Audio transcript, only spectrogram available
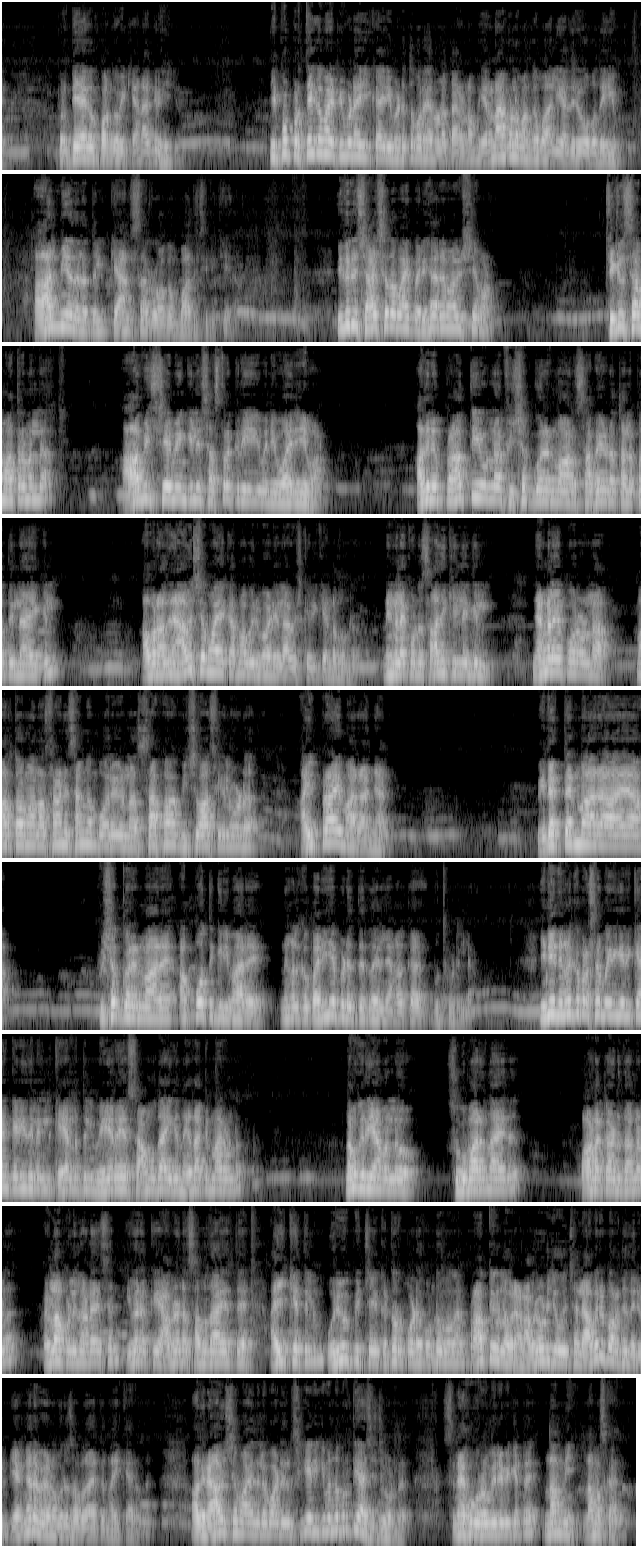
പ്രത്യേകം പങ്കുവയ്ക്കാൻ ആഗ്രഹിക്കുന്നു. ഇപ്പോൾ പ്രത്യേകമായിട്ട് ഇവിടെ ഈ കാര്യം എടുത്തു പറയാനുള്ള കാരണം എറണാകുളം അങ്കമാലി അതിരൂപതയും ആത്മീയ തലത്തിൽ ക്യാൻസർ രോഗം ബാധിച്ചിരിക്കുകയാണ്. ഇതിന് ശാശ്വതമായ പരിഹാരം ആവശ്യമാണ്. ചികിത്സ മാത്രമല്ല ആവശ്യമെങ്കിൽ ശസ്ത്രക്രിയയും അനിവാര്യമാണ്. അതിന് പ്രാപ്തിയുള്ള ബിഷപ്പ് ഗുരന്മാർ സഭയുടെ തലപ്പത്തില്ലായെങ്കിൽ അവർ അതിനാവശ്യമായ കർമ്മപരിപാടികൾ ആവിഷ്കരിക്കേണ്ടതുണ്ട്. നിങ്ങളെക്കൊണ്ട് സാധിക്കില്ലെങ്കിൽ ഞങ്ങളെപ്പോലുള്ള മാർത്തോമ നസാണി സംഘം പോലെയുള്ള സഭ വിശ്വാസികളോട് അഭിപ്രായം ആരാഞ്ഞാൽ വിദഗ്ധന്മാരായ വിഷദ്വരന്മാരെ അപ്പോത്തിഗിരിമാരെ നിങ്ങൾക്ക് പരിചയപ്പെടുത്തുന്നതിൽ ഞങ്ങൾക്ക് ബുദ്ധിമുട്ടില്ല. ഇനി നിങ്ങൾക്ക് പ്രശ്നം പരിഹരിക്കാൻ കഴിയുന്നില്ലെങ്കിൽ കേരളത്തിൽ വേറെ സാമുദായിക നേതാക്കന്മാരുണ്ട്. നമുക്കറിയാമല്ലോ സുകുമാരൻ നായർ പാണക്കാട് തങ്ങൾ വെള്ളാപ്പള്ളി നടേശൻ ഇവരൊക്കെ അവരുടെ സമുദായത്തെ ഐക്യത്തിലും ഒരുമിപ്പിച്ച് കെട്ടുറപ്പോടെ കൊണ്ടുപോകാൻ പ്രാപ്തിയുള്ളവരാണ്. അവരോട് ചോദിച്ചാൽ അവർ പറഞ്ഞു തരും എങ്ങനെ വേണം ഒരു സമുദായത്തെ നയിക്കാനെന്ന്. അതിനാവശ്യമായ നിലപാടുകൾ സ്വീകരിക്കുമെന്ന് പ്രത്യാശിച്ചുകൊണ്ട് സ്നേഹപൂർവം വിരമിക്കട്ടെ. നന്ദി. നമസ്കാരം.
